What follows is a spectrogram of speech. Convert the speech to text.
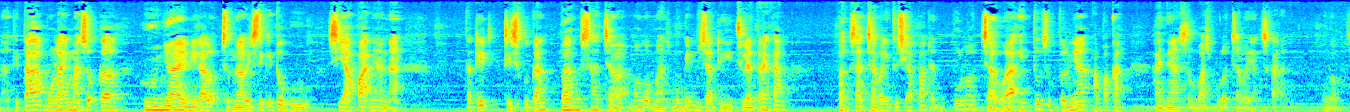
Nah, kita mulai masuk ke hunya ini kalau jurnalistik itu hu siapanya. Nah, tadi disebutkan bangsa Jawa. Monggo Mas, mungkin bisa dijeletrehkan bangsa Jawa itu siapa dan Pulau Jawa itu sebetulnya apakah hanya seluas Pulau Jawa yang sekarang? Monggo Mas.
